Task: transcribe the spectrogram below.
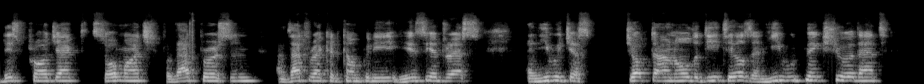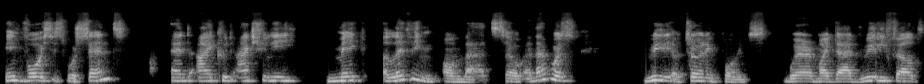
this project so much for that person at that record company here's the address and he would just jot down all the details and he would make sure that invoices were sent and I could actually make a living on that. So, and that was really a turning point where my dad really felt,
